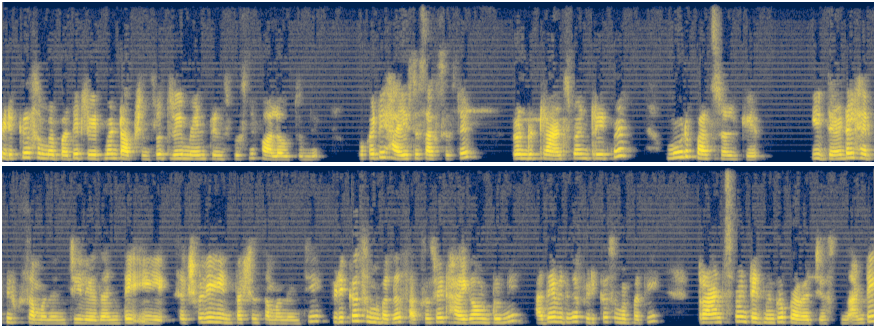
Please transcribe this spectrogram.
ఫిడికస్ హోమియోపతి ట్రీట్మెంట్ ఆప్షన్స్లో త్రీ మెయిన్ ప్రిన్సిపల్స్ని ఫాలో అవుతుంది. ఒకటి హైయెస్ట్ సక్సెస్ రేట్ రెండు ట్రాన్స్ప్లాంట్ ట్రీట్మెంట్ మూడు పర్సనల్ కేర్ ఈ జెనటల్ హెర్పీస్కి సంబంధించి లేదంటే ఈ సెక్షువల్లీ ఇన్ఫెక్షన్ సంబంధించి ఫిడికస్ హోమియోపతి సక్సెస్ రేట్ హైగా ఉంటుంది. అదే విధంగా ఫిడికస్ హోమియోపతి ట్రాన్స్ప్లాంట్ ట్రీట్మెంట్ కూడా ప్రొవైడ్ చేస్తుంది. అంటే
